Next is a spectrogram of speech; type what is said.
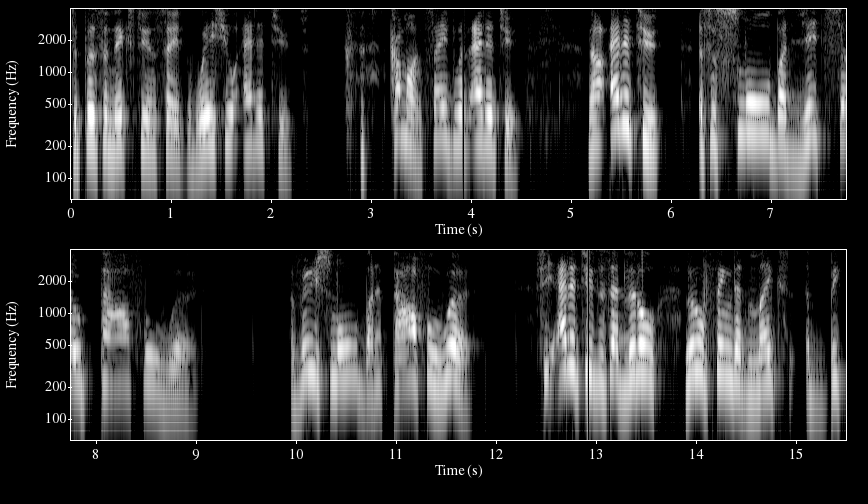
the person next to you and say, Where's your attitude? Come on, say it with attitude. Now, attitude is a small but yet so powerful word. A very small but a powerful word. See, attitude is that little little thing that makes a big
